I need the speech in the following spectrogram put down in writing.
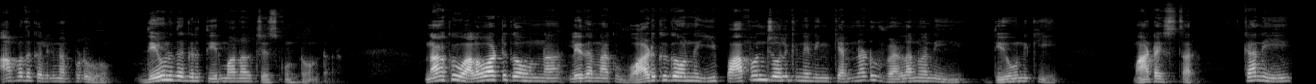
ఆపద కలిగినప్పుడు దేవుని దగ్గర తీర్మానాలు చేసుకుంటూ ఉంటారు. నాకు అలవాటుగా ఉన్న లేదా నాకు వాడుకగా ఉన్న ఈ పాపం జోలికి నేను ఇంకెన్నడూ వెళ్ళను అని దేవునికి మాట ఇస్తారు. కానీ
